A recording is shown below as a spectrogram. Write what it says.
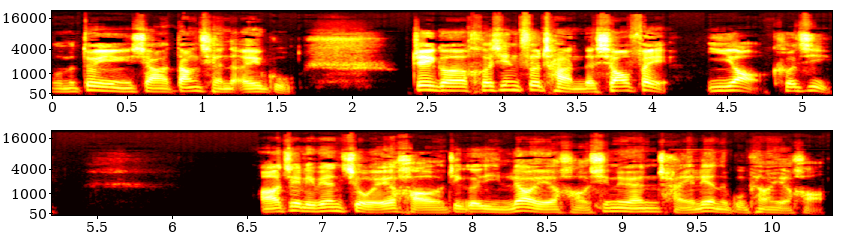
我们对应一下当前的 A 股，这个核心资产的消费、医药、科技，啊，这里边酒也好，这个饮料也好，新能源产业链的股票也好，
